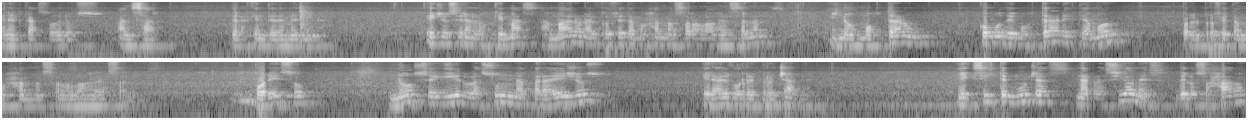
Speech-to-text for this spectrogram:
En el caso de los Ansar, de la gente de Medina. Ellos eran los que más amaron al profeta Muhammad sallallahu alaihi wasallam y nos mostraron cómo demostrar este amor por el profeta Muhammad sallallahu alaihi wasallam. Por eso, no seguir la sunna para ellos era algo reprochable. Y existen muchas narraciones de los sahabas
